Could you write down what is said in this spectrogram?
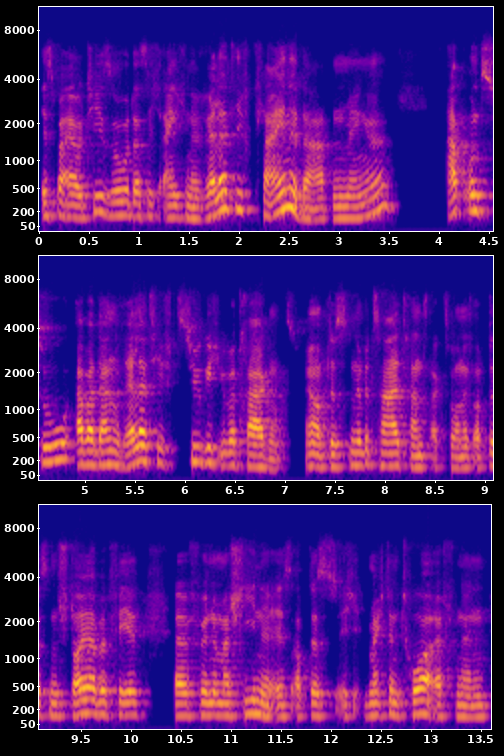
ist bei IoT so, dass ich eigentlich eine relativ kleine Datenmenge ab und zu, aber dann relativ zügig übertragen muss. Ja, ob das eine Bezahltransaktion ist, ob das ein Steuerbefehl äh, für eine Maschine ist, ob das, ich möchte ein Tor öffnen,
